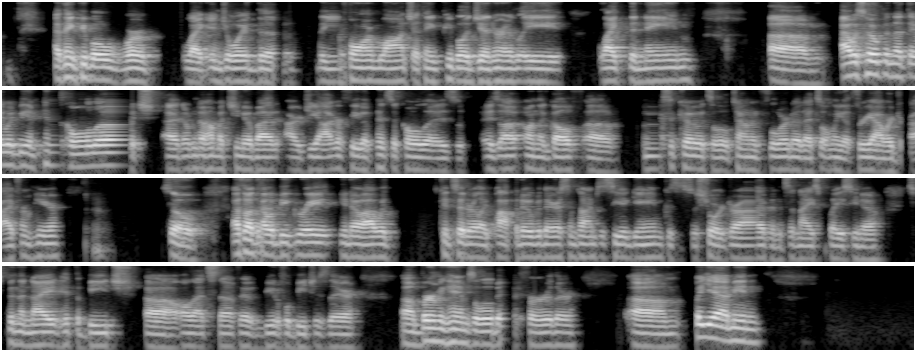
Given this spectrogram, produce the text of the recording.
I think people were like enjoyed the the uniform launch. I think people generally like the name. Um, I was hoping that they would be in Pensacola, which I don't know how much you know about our geography, but Pensacola is is on the Gulf of Mexico. It's a little town in Florida that's only a three hour drive from here. So I thought that would be great. You know, I would consider like popping over there sometimes to see a game because it's a short drive and it's a nice place. You know, spend the night, hit the beach, uh, all that stuff. They have beautiful beaches there. Um, Birmingham's a little bit further, um, but yeah, I mean,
